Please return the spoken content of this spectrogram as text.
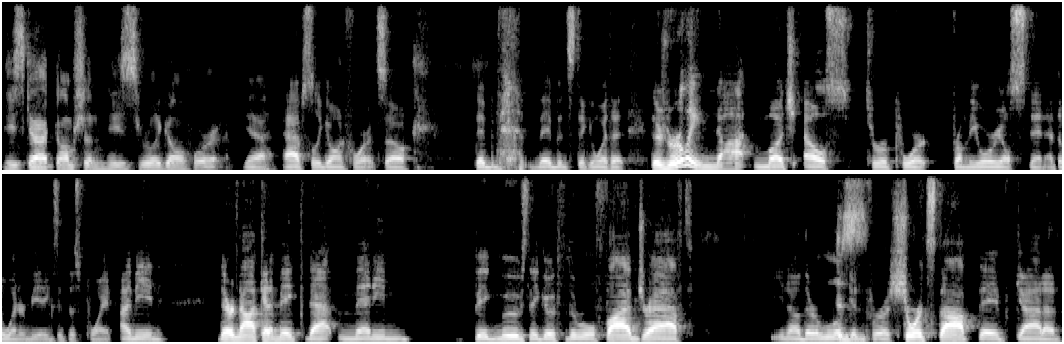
He's got gumption. He's really going for it. Yeah, absolutely going for it. So they've been, they've been sticking with it. There's really not much else to report from the Orioles stint at the winter meetings at this point. I mean, they're not going to make that many big moves. They go through the Rule Five draft. You know, they're looking Is- for a shortstop. They've got to,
